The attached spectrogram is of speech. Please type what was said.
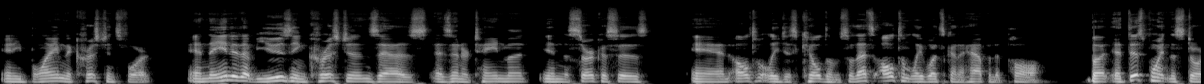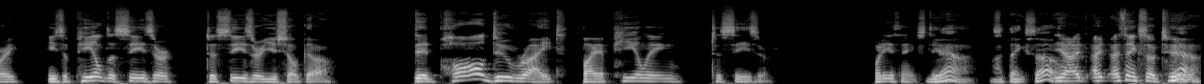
and he blamed the Christians for it. And they ended up using Christians as as entertainment in the circuses, and ultimately just killed them. So that's ultimately what's going to happen to Paul. But at this point in the story, he's appealed to Caesar. To Caesar you shall go. Did Paul do right by appealing to Caesar? What do you think, Steve? Yeah, I think so. Yeah, I, I, I think so too. Yeah.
